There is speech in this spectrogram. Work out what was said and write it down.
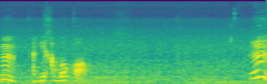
อืมอันนี้คัมโบกรอบ อืม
